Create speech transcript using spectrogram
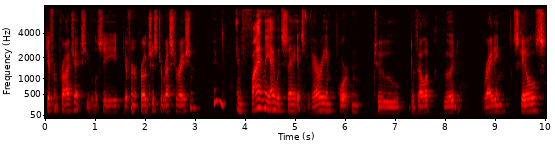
different projects, you will see different approaches to restoration. And finally, I would say it's very important to develop good writing skills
